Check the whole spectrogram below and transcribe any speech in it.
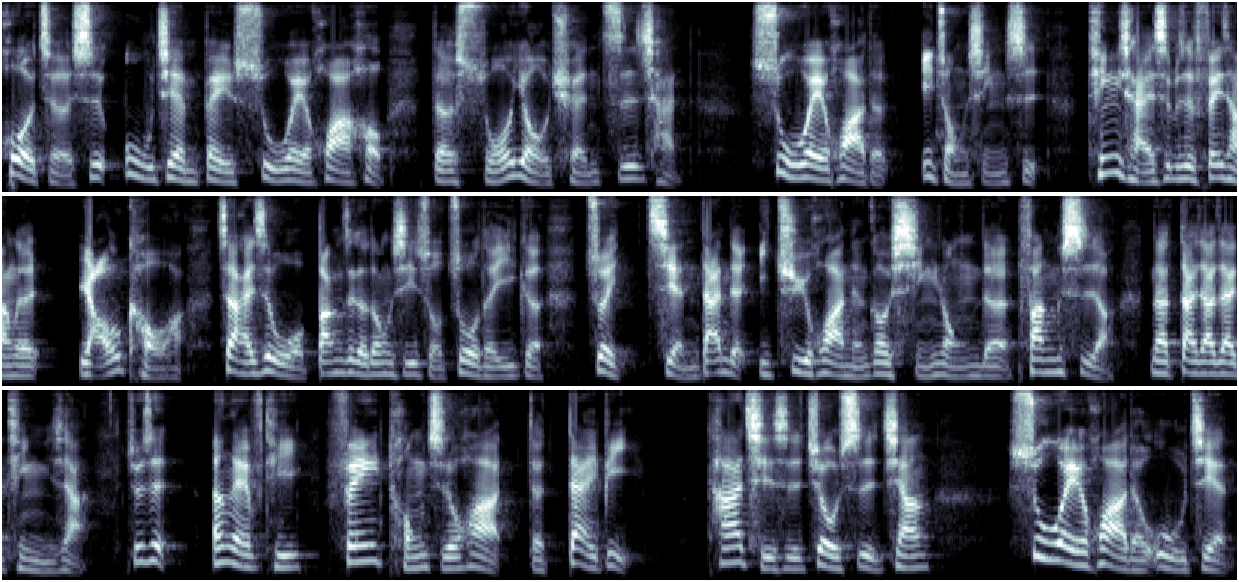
或者是物件被数位化后的所有权资产数位化的一种形式，听起来是不是非常的绕口啊？这还是我帮这个东西所做的一个最简单的一句话能够形容的方式啊。那大家再听一下，就是 NFT 非同质化的代币，它其实就是将数位化的物件，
